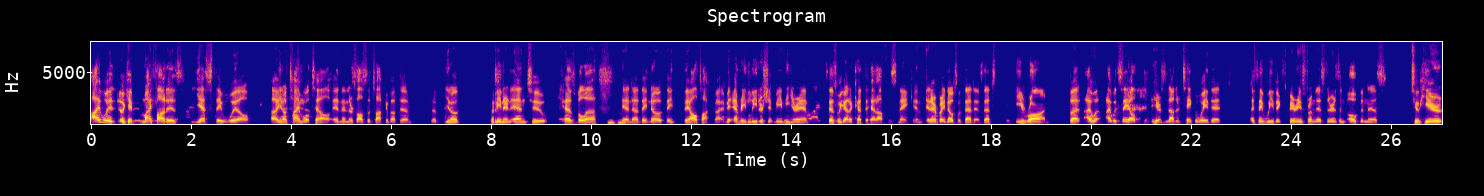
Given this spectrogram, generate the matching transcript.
I would. Okay, my thought is yes, they will. Uh, you know, time will tell. And then there's also talk about them, you know, putting an end to Hezbollah, mm-hmm. and uh, they know they they all talk about it. I mean, every leadership meeting you're in says we got to cut the head off the snake, and, and everybody knows what that is. That's Iran. But I would I would say I'll, here's another takeaway that I say we've experienced from this. There is an openness to hear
